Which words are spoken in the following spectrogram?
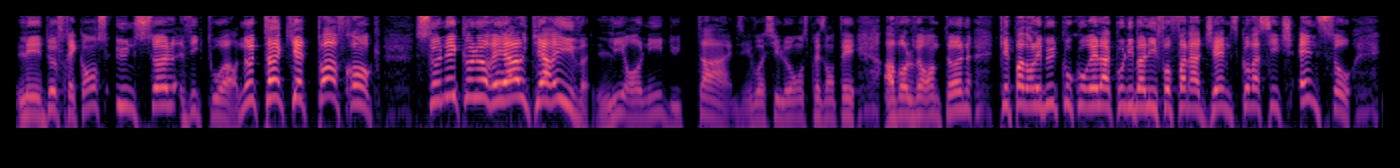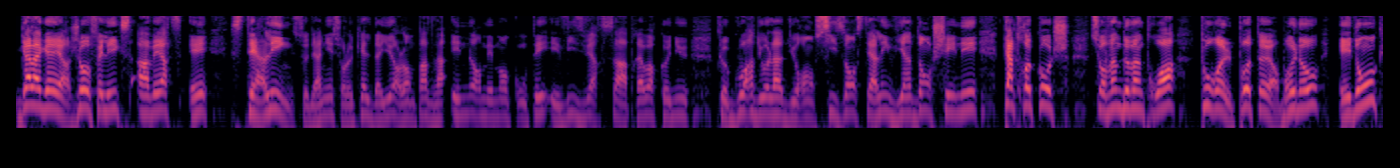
les deux fréquences, une seule victoire. Ne t'inquiète pas, Franck. Ce n'est que le Real qui arrive. L'ironie du Times. Et voici le 11 présenté à Wolverhampton. pas dans les buts, Kukurela, Koulibaly, Fofana, James, Kovacic, Enzo, Gallagher, Joe Félix, Havertz et Sterling. Ce dernier sur lequel d'ailleurs Lampard va énormément compter et vice-versa. Après avoir connu que Guardiola durant 6 ans, Sterling vient d'enchaîner 4 coachs sur 22-23. Tourelle, Potter, Bruno et donc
